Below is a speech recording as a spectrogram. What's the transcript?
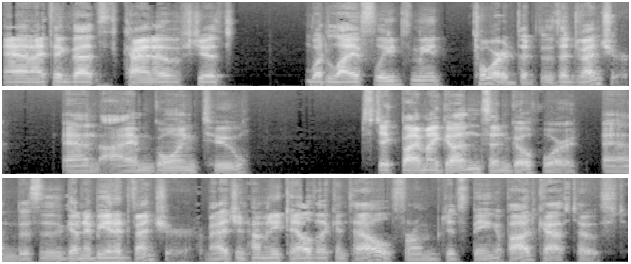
And I think that's kind of just what life leads me toward, this adventure. And I'm going to stick by my guns and go for it. And this is going to be an adventure. Imagine how many tales I can tell from just being a podcast host.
